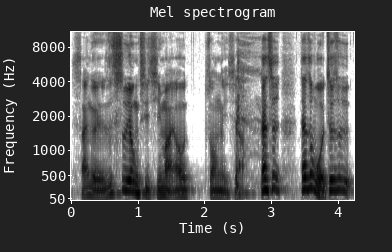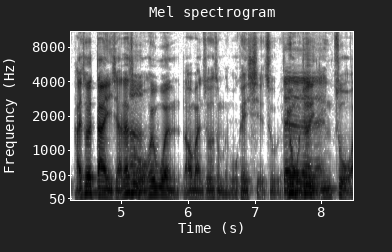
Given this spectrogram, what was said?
三个月是试用期，起码要。装一下，但是但是我就是还是会待一下，但是我会问老板说什么我可以协助的，因为我就已经做完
